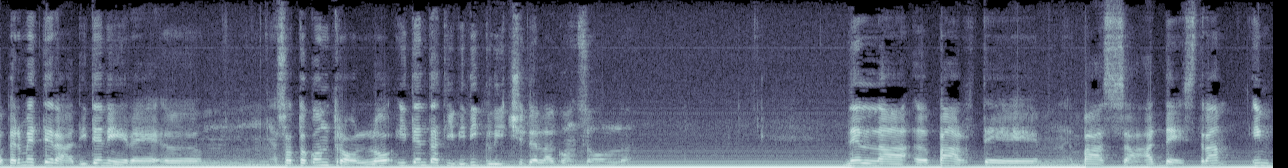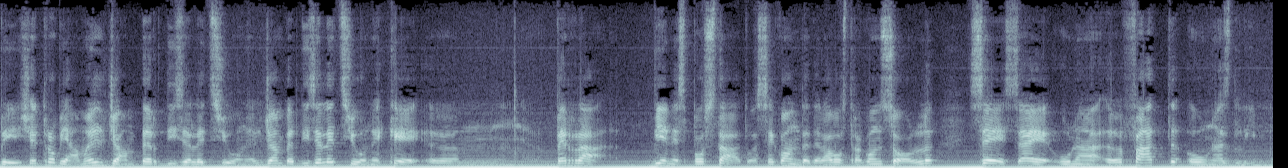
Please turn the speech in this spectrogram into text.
eh, permetterà di tenere eh, sotto controllo i tentativi di glitch della console. Nella eh, parte bassa a destra invece troviamo il jumper di selezione. Il jumper di selezione che ehm, verrà viene spostato a seconda della vostra console se essa è una eh, fat o una slim.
